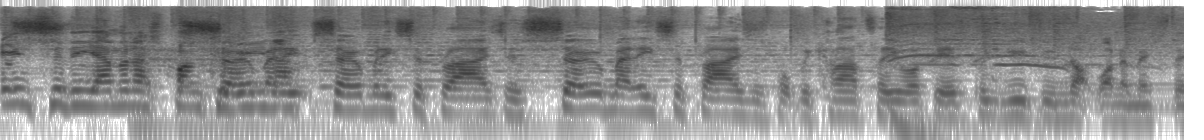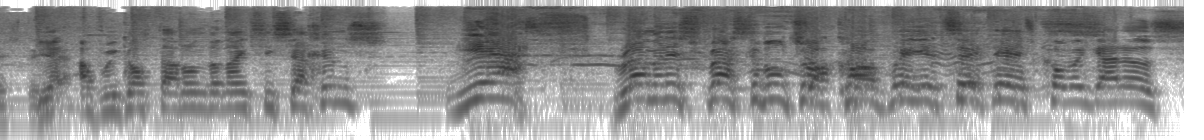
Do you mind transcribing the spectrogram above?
into the M&S Bank so Arena. many, so many surprises, so many surprises. But we can't tell you what it is. But you do not want to miss this, do you? Yeah, have we got that under 90 seconds? Yes. ReminisceFestival.com for your tickets. Come and get us.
